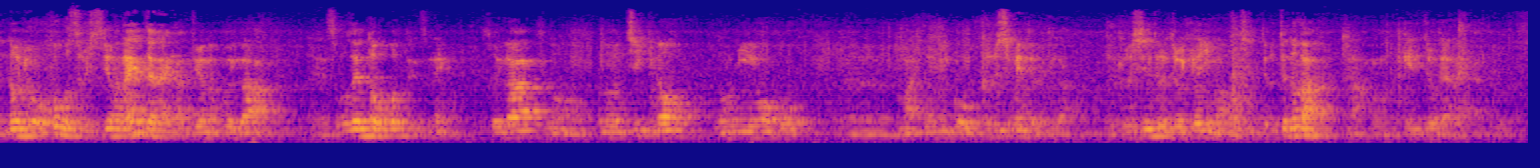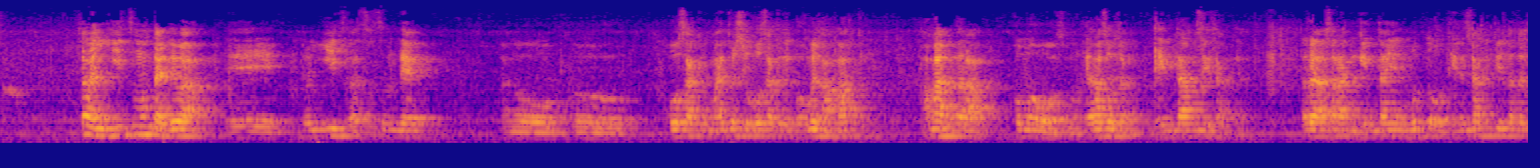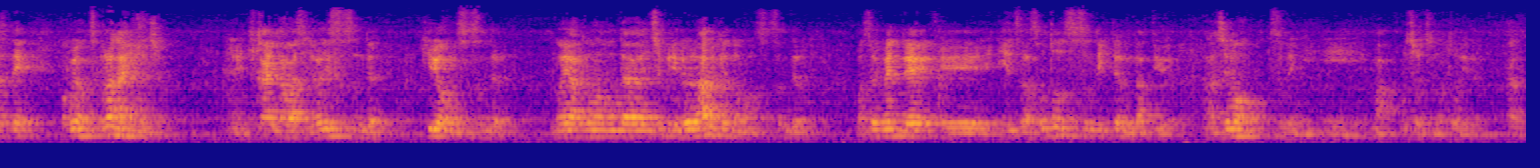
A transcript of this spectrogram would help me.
う農業を保護する必要がないんじゃないかというような声が、えー、騒然と起こってですね、それがそのこの地域の農民をこう、まあ、非常にこう苦しめてるというか、苦しんでる状況に今陥っているというのが、まあ、現状ではないかということです。さらに技術問題では、えー、非常に技術が進んで、あの豊作毎年豊作で米が余ってる。余るから米をその減らそうじゃない減反政策である。あるいはさらに減反にもっと添削という形で米を作らないようにしよう、機械化は非常に進んでる。肥料も進んでる。農薬の問題は一部いろいろあるけれども進んでるまあ、そういう面で、えー、技術は相当進んできてるんだという話もすでに、えー、まあ、ご承知の通りである。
